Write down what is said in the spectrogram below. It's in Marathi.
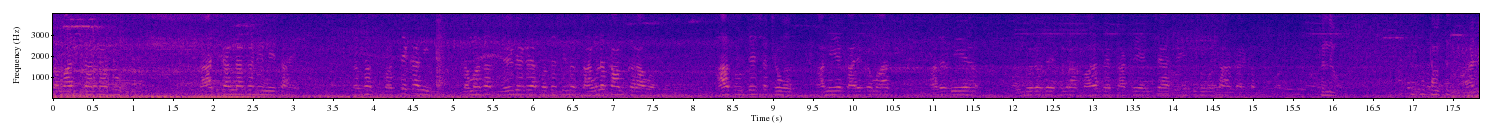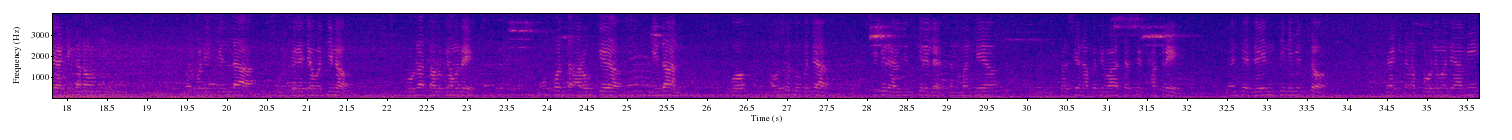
समाजकारणातून राजकारणाकडे नेत आहे. तसंच प्रत्येकाने समाजात वेगवेगळ्या पद्धतीनं चांगलं काम करावं. हाच उद्देश ठेवून आम्ही हे कार्यक्रम आज आदरणीय हिंदू हृदय सम्राट बाळासाहेब ठाकरे यांच्या जयंतीनिमित्त हा कार्यक्रम धन्यवाद. आज या ठिकाणाहून परभणी जिल्हा शिवसेनेच्या वतीनं पूर्णा तालुक्यामध्ये मोफत आरोग्य निदान व औषधोपचार शिबिर आयोजित केलेले आहे सन्माननीय सेनापती बाळासाहेबजी ठाकरे यांच्या जयंतीनिमित्त या ठिकाणा पौर्णिमध्ये आम्ही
